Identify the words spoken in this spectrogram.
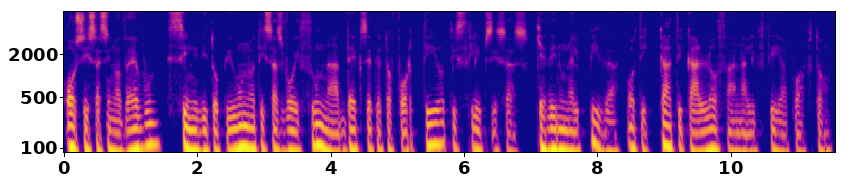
Όσοι σας συνοδεύουν συνειδητοποιούν ότι σας βοηθούν να αντέξετε το φορτίο της θλίψης σας και δίνουν ελπίδα ότι κάτι καλό θα αναλυφθεί από αυτό.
